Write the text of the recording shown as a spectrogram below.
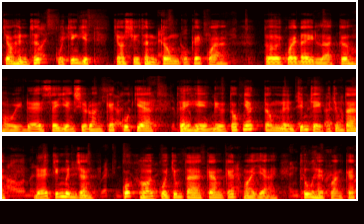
cho hình thức của chiến dịch, cho sự thành công của kết quả. Tôi coi đây là cơ hội để xây dựng sự đoàn kết quốc gia, thể hiện điều tốt nhất trong nền chính trị của chúng ta, để chứng minh rằng quốc hội của chúng ta cam kết hòa giải, thu hẹp khoảng cách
